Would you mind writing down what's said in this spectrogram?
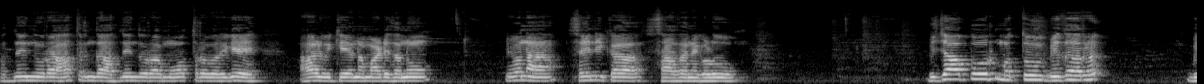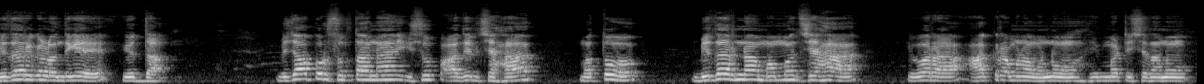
ಹದಿನೈದು ನೂರ ಹತ್ತರಿಂದ ಹದಿನೈದು ನೂರ ಮೂವತ್ತರವರೆಗೆ ಆಳ್ವಿಕೆಯನ್ನು ಮಾಡಿದನು. ಇವನ ಸೈನಿಕ ಸಾಧನೆಗಳು. ಬಿಜಾಪುರ್ ಮತ್ತು ಬಿದರ್, ಬಿದರ್ಗಳೊಂದಿಗೆ ಯುದ್ಧ. ಬಿಜಾಪುರ್ ಸುಲ್ತಾನ ಯೂಸುಫ್ ಆದಿಲ್ ಶಹಾ ಮತ್ತು ಬಿದರ್ನ ಮೊಹಮ್ಮದ್ ಶಹಾ ಇವರ ಆಕ್ರಮಣವನ್ನು ಹಿಮ್ಮೆಟ್ಟಿಸಿದನು.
